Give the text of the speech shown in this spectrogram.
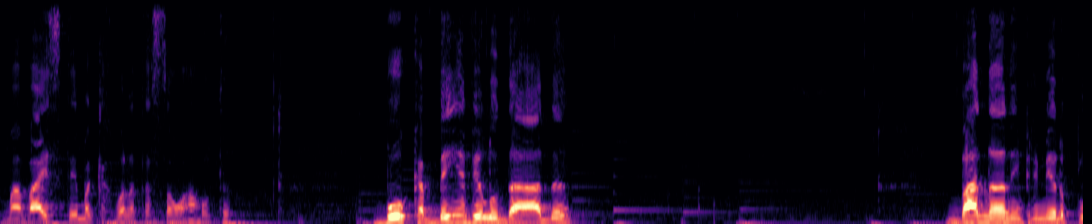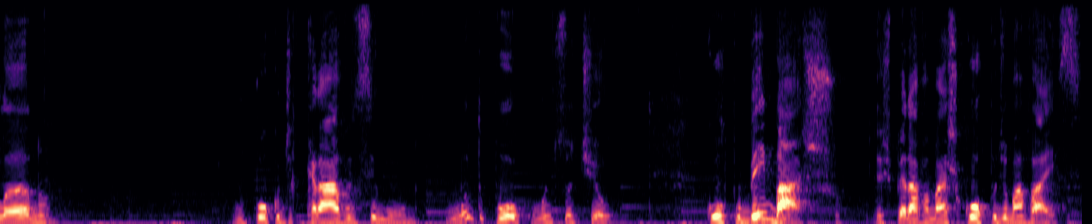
Uma Weiss tem uma carbonatação alta. Boca bem aveludada banana em primeiro plano, um pouco de cravo em segundo. Muito pouco, muito sutil. Corpo bem baixo. Eu esperava mais corpo de uma Weiss.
